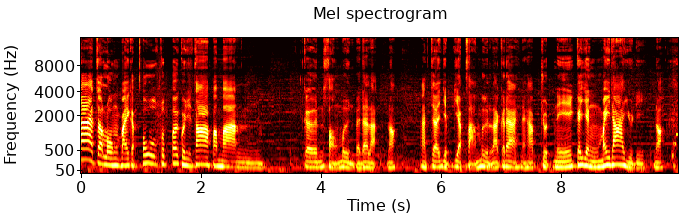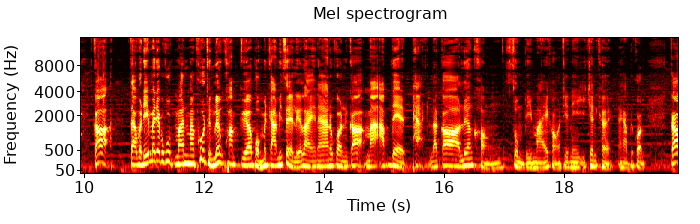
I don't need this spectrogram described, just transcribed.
น่าจะลงไปกับตู้ซูเปอร์โกจิต้าประมาณเกิน 20,000 ไปได้ละเนาะอาจจะเหยียบเหยียบสามหมื่นแล้วก็ได้นะครับ จุดนี้ก็ยังไม่ได้อยู่ดีเนาะก็ แต่วันนี้ไม่ได้มาพูดมันมาพูดถึงเรื่องความเกลือผมเป็นการพิเศษหรืออะไรนะทุกคนก็มาอัปเดตแพทแล้วก็เรื่องของสุ่มดีไหมของอาทิตย์นี้อีกเช่นเคยนะครับทุกคนก็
